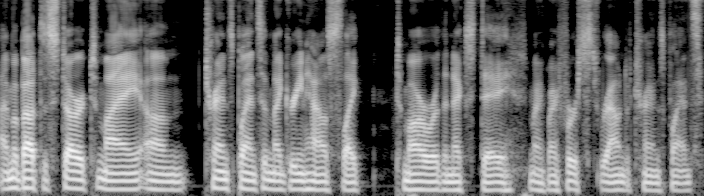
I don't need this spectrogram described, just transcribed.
I'm about to start my um, transplants in my greenhouse like tomorrow or the next day. My my first round of transplants.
